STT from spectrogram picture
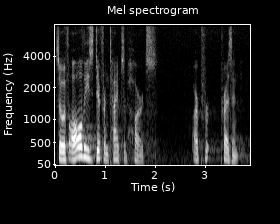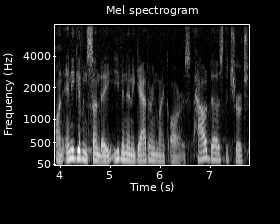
So, if all these different types of hearts are pr- present on any given Sunday, even in a gathering like ours, how does the church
